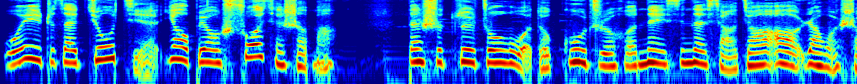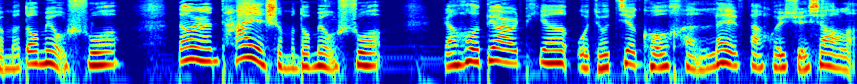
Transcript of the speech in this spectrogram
我一直在纠结要不要说些什么，但是最终我的固执和内心的小骄傲让我什么都没有说，当然他也什么都没有说。然后第二天我就借口很累返回学校了，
